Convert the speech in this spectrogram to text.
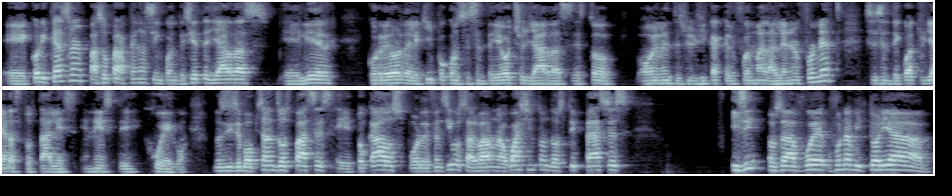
eh, Corey Kessler pasó para apenas 57 yardas, eh, líder corredor del equipo con 68 yardas. Esto obviamente significa que le fue mal a Leonard Fournette. 64 yardas totales en este juego. Nos dice Bob Sands, dos pases eh, tocados por defensivos salvaron a Washington, dos tip passes. Y sí, o sea, fue, fue una victoria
